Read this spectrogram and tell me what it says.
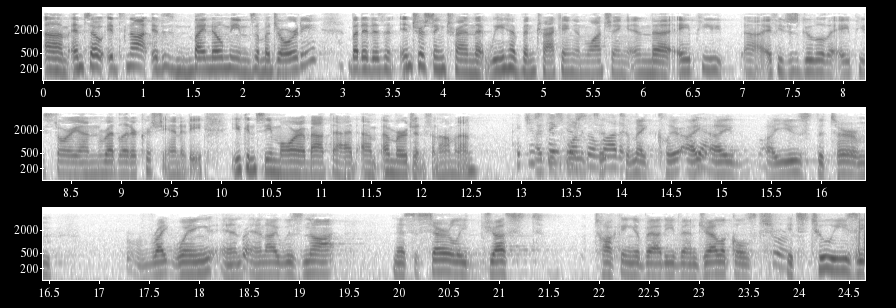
Um, and so it's not. It is by no means a majority, but it is an interesting trend that we have been tracking and watching in the AP. Uh, if you just Google the AP story on Red Letter Christianity, you can see more about that um, emergent phenomenon. I just I think just there's wanted a to, lot to make clear. I, Yeah. I I used the term right wing, and Right. and I was not necessarily just talking about evangelicals. Sure. It's too easy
